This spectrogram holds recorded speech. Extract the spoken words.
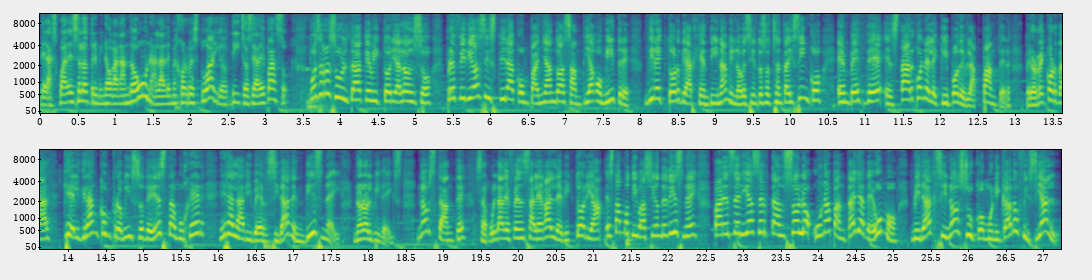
de las cuales solo terminó ganando una, la de mejor vestuario, dicho sea de paso. Pues resulta que Victoria Alonso prefirió asistir acompañando a Santiago Mitre, director de Argentina 1985, en vez de estar con el equipo de Black Panther. Pero recordar que el gran compromiso de esta mujer era la diversidad en Disney, no lo olvidéis. No obstante, según la defensa legal de Victoria, esta motivación de Disney parecería ser tan solo una pantalla de humo. Mirad si no su comunicado oficial.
